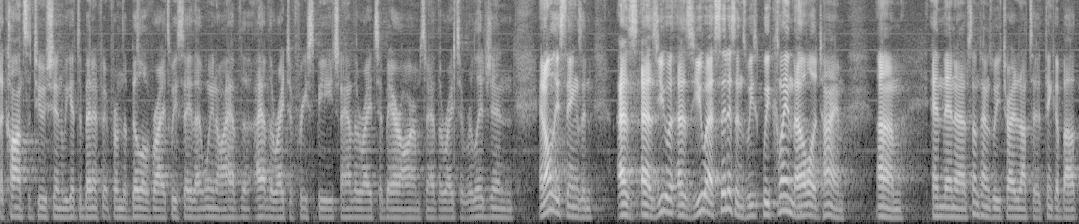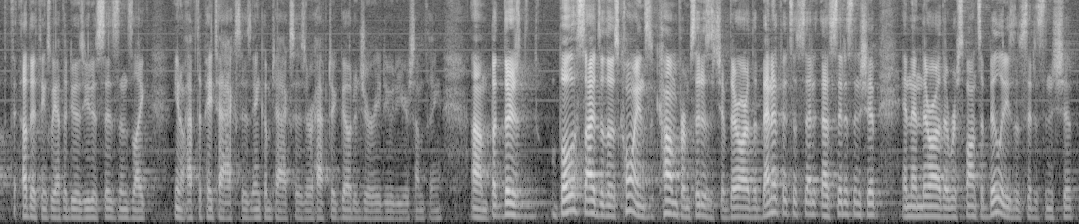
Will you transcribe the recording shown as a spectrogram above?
the Constitution. We get to benefit from the Bill of Rights. We say that you know I have the I have the right to free speech, and I have the right to bear arms, and I have the right to religion, and all these things. And as as you as U.S. citizens, we we claim that all the time. Um, and then uh, sometimes we try not to think about other things we have to do as U.S. citizens, like you know have to pay taxes, income taxes, or have to go to jury duty or something. Um, but there's both sides of those coins come from citizenship. There are the benefits of citizenship, and then there are the responsibilities of citizenship.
